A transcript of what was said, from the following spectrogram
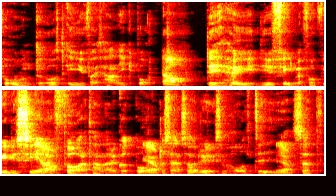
på ont och gott är ju för att han gick bort. Ja, Det höjde ju filmen. Folk ville ju se Ja. för att han hade gått bort Ja. och sen så har det liksom hållit i. Ja. Så att,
